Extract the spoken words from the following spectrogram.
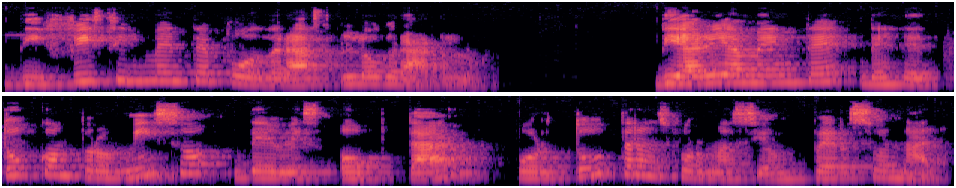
difícilmente podrás lograrlo. Diariamente, desde tu compromiso, debes optar por tu transformación personal,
